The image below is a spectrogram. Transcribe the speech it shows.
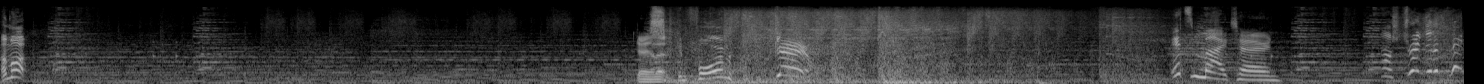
I'm up! Gale it. Second form, Gale! It's my turn. Now straight to the pit!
